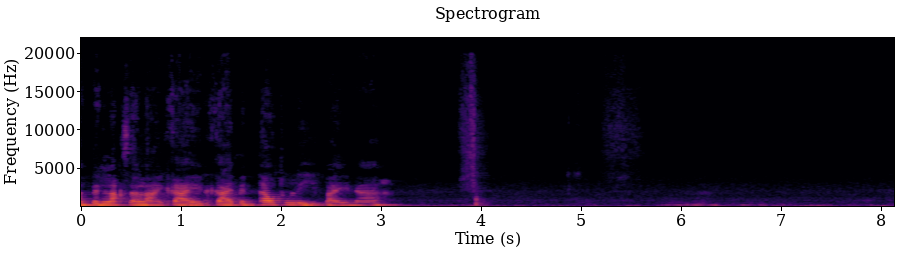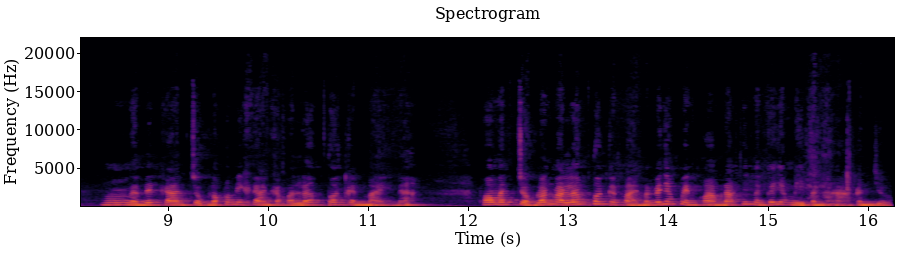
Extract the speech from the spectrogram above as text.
มันเป็นรักสลายกลายกลายเป็นเท่าทุลีไปนะ อืม เหมือนเป็นการจบแล้วก็มีการกลับมาเริ่มต้นกันใหม่นะพอมันจบแล้วมาเริ่มต้นกันใหม่ มันก็ยังเป็นความรักที่มันก็ยังมีปัญหากันอยู่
